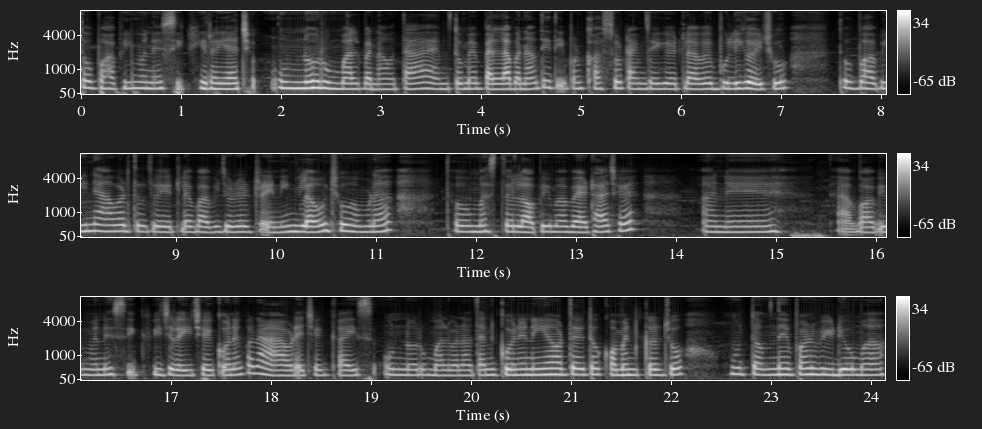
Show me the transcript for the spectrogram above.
તો ભાભી મને શીખી રહ્યા છે ઊનનો રૂમાલ બનાવતા. એમ તો મેં પહેલાં બનાવતી હતી પણ ખાસો ટાઈમ થઈ ગયો એટલે હવે ભૂલી ગઈ છું. તો ભાભીને આવડતું હતું એટલે ભાભી જોડે ટ્રેનિંગ લઉં છું હમણાં. તો મસ્ત લોબીમાં બેઠા છે અને આ ભાભી મને શીખવી જ રહી છે. કોને કોને આવડે છે ગાઈસ ઊનનો રૂમાલ બનાવતા. અને કોઈને નહીં આવડતો હોય તો કોમેન્ટ કરજો. હું તમને પણ વિડીયોમાં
